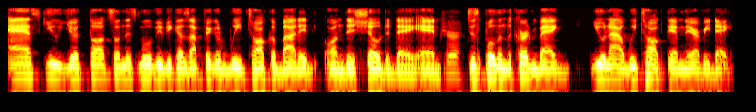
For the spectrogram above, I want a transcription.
ask you your thoughts on this movie because I figured we talk about it on this show today, and Sure. just pulling the curtain back. You and I, we talk damn near every day.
